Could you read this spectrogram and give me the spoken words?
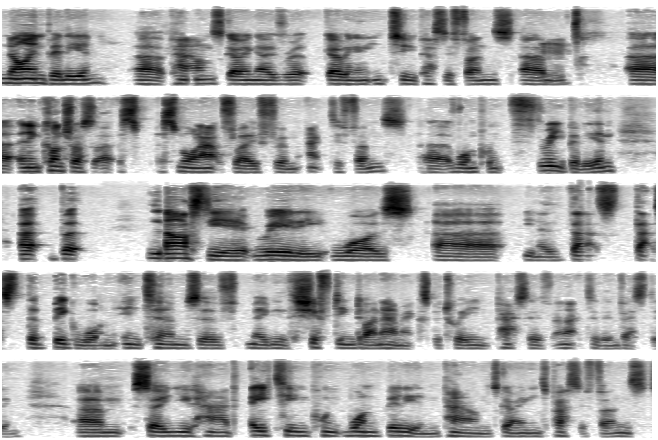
nine billion uh, pounds going over going into passive funds. Mm. Uh, and in contrast, a, a, small outflow from active funds uh, of 1.3 billion. Uh, but last year really was uh, you know that's that's the big one in terms of maybe the shifting dynamics between passive and active investing. Um, so you had 18.1 billion pounds going into passive funds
